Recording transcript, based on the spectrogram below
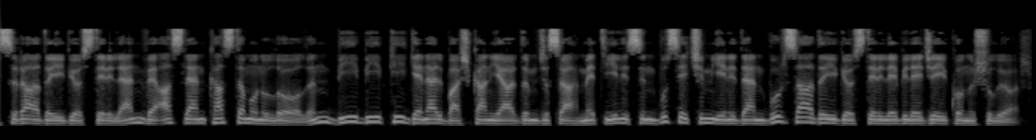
sıra adayı gösterilen ve aslen Kastamonulu olan BBP Genel Başkan Yardımcısı Ahmet Yelis'in bu seçim yeniden Bursa adayı gösterilebileceği konuşuluyor.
